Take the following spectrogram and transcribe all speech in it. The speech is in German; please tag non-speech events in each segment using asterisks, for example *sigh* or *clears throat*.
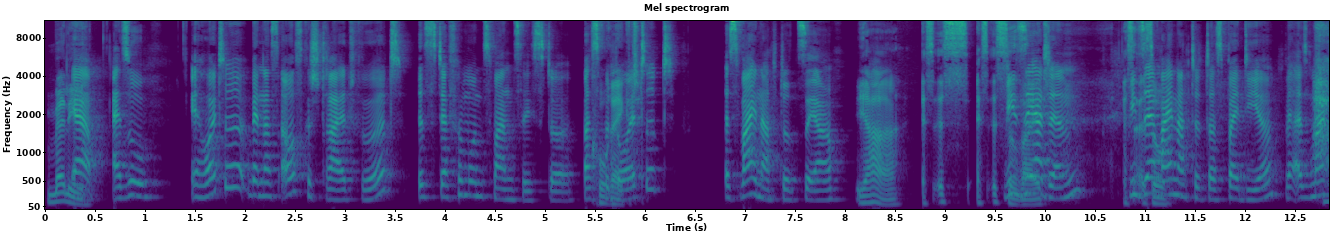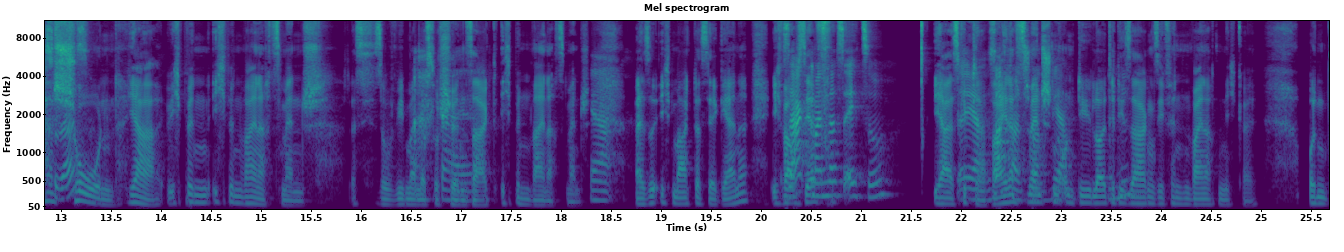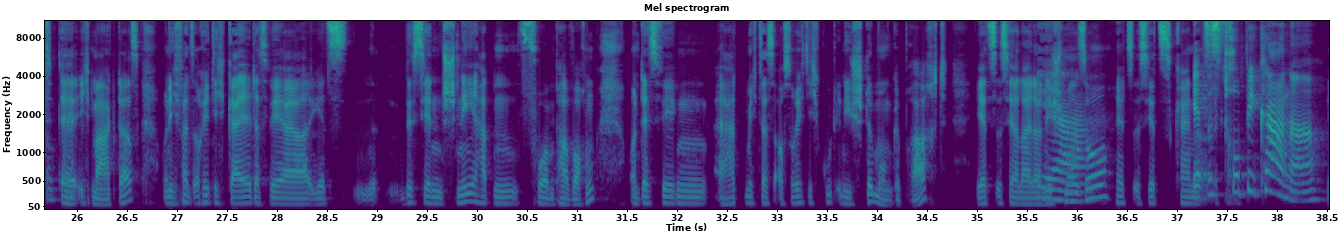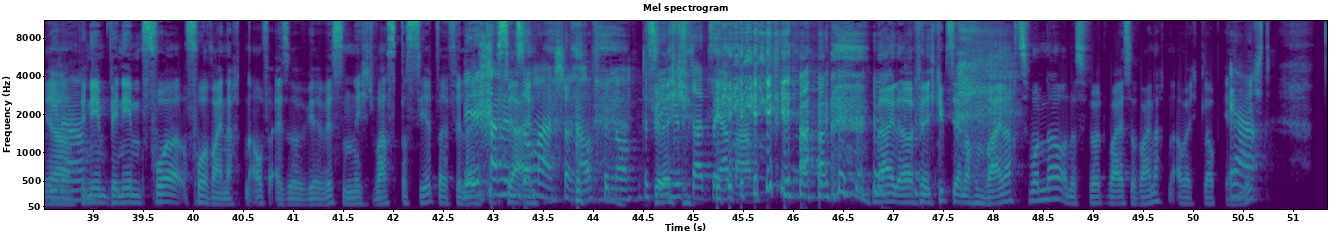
Melli. Ja, also heute, wenn das ausgestrahlt wird, ist der 25. Was Korrekt. bedeutet, es weihnachtet sehr. Ja, es ist, es ist Wie soweit. sehr denn? Wie sehr also, weihnachtet das bei dir? Also magst du das? Schon, ja. Ich bin, ich bin Weihnachtsmensch. So, wie man Ach, das so geil. schön sagt. Ich bin Weihnachtsmensch. Ja. Also ich mag das sehr gerne. Ich war Sagt sehr man das echt so? Ja, es gibt ja, ja Weihnachtsmenschen ja. und die Leute, die mhm. sagen, sie finden Weihnachten nicht geil. Und okay. äh, ich mag das. Und ich fand es auch richtig geil, dass wir jetzt ein bisschen Schnee hatten vor ein paar Wochen. Und deswegen hat mich das auch so richtig gut in die Stimmung gebracht. Jetzt ist ja leider ja. nicht mehr so. Jetzt ist jetzt keine. Jetzt ist Tropikaner. Ja, wieder. wir nehmen, wir nehmen vor, vor Weihnachten auf. Also wir wissen nicht, was passiert, weil vielleicht. Wir haben im ja Sommer ein, schon aufgenommen. *laughs* Deswegen ist gerade sehr warm. *laughs* *laughs* Nein, aber vielleicht gibt es ja noch ein Weihnachtswunder und es wird weiße Weihnachten, aber ich glaube eher nicht.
